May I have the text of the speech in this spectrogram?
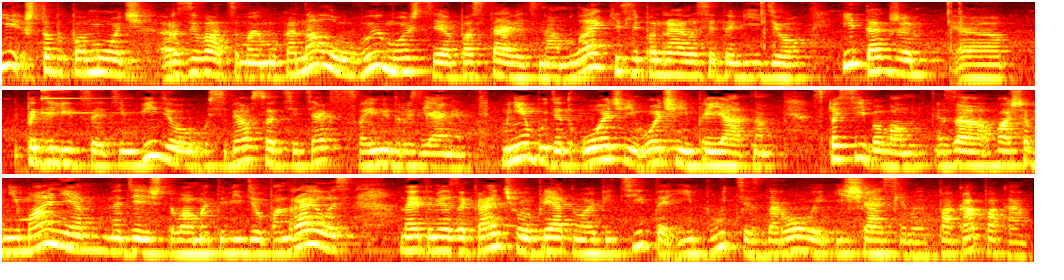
И чтобы помочь развиваться моему каналу, вы можете поставить нам лайк, если понравилось это видео, и также э, поделиться этим видео у себя в соцсетях со своими друзьями. Мне будет очень-очень приятно. Спасибо вам за ваше внимание. Надеюсь, что вам это видео понравилось. На этом я заканчиваю. Приятного аппетита и будьте здоровы и счастливы. Пока-пока.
